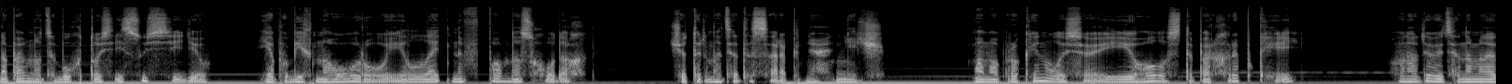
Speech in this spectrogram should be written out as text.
Напевно, це був хтось із сусідів. Я побіг нагору і ледь не впав на сходах. 14 серпня, ніч. Мама прокинулася, і її голос тепер хрипкий. Вона дивиться на мене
